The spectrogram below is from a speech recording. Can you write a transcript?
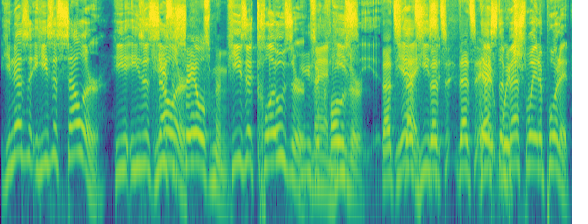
He knows he's a seller. He he's a seller. He's a salesman. He's a closer. He's a closer. He's- That's- yeah. that's- he's that's- that's it, That's the which- best way to put it.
